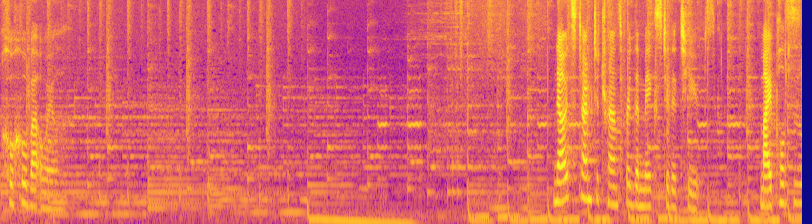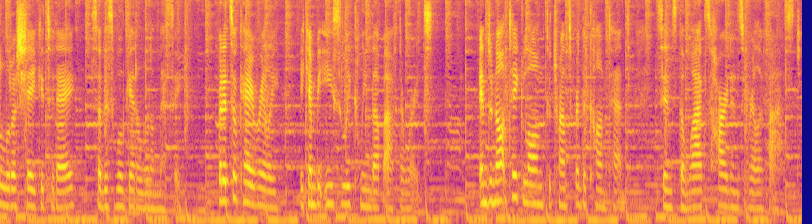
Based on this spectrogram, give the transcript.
jojoba oil. Now it's time to transfer the mix to the tubes. My pulse is a little shaky today, so this will get a little messy. But it's okay really, it can be easily cleaned up afterwards. And do not take long to transfer the content since the wax hardens really fast.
